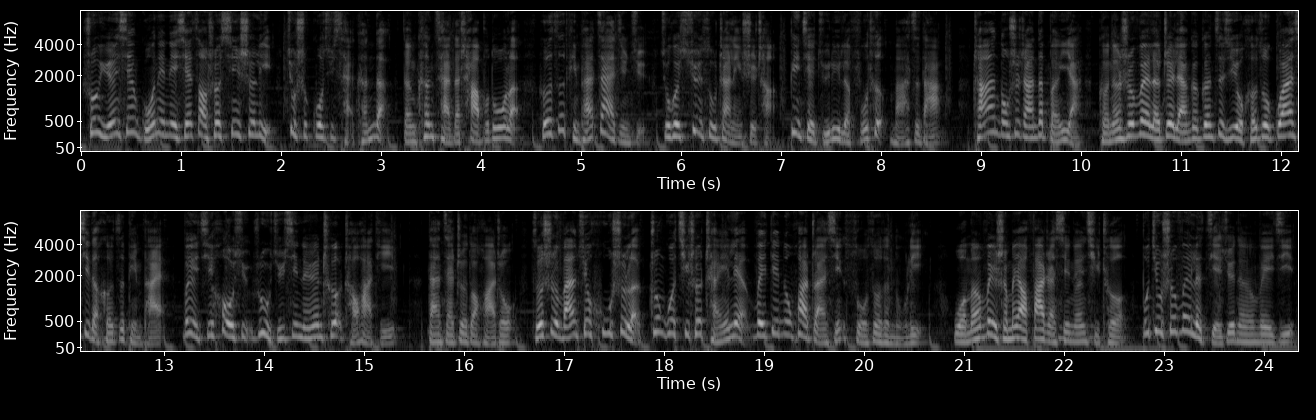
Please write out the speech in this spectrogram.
说原先国内那些造车新势力就是过去踩坑的，等坑踩的差不多了，合资品牌再进去就会迅速占领市场，并且举例了福特、马自达。长安董事长的本意啊，可能是为了这两个跟自己有合作关系的合资品牌，为其后续入局新能源车炒话题。但在这段话中，则是完全忽视了中国汽车产业链为电动化转型所做的努力。我们为什么要发展新能源汽车？不就是为了解决能源危机，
